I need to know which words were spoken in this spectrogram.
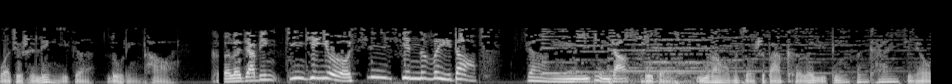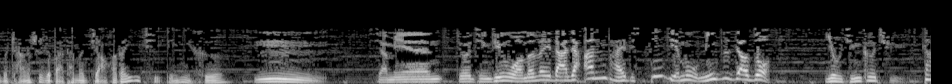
我就是另一个陆林涛。可乐嘉宾，今天又有新鲜的味道。让你品尝。对的，以往我们总是把可乐与冰分开，今天我们尝试着把它们搅和到一起给你喝。嗯，下面就请听我们为大家安排的新节目，名字叫做《友情歌曲大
